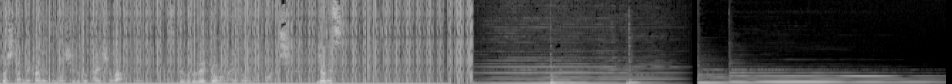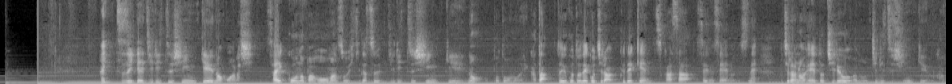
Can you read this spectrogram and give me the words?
としたメカニズムを知ると対処が見えてきます。ということで今日の内臓のお話以上です。はい続いて自律神経のお話。最高のパフォーマンスを引き出す自律神経の整え方。ということでこちら久手健司先生のですねこちらの、えーと、治療あの自律神経の考え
